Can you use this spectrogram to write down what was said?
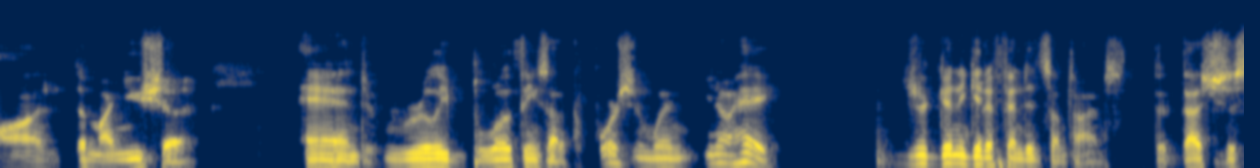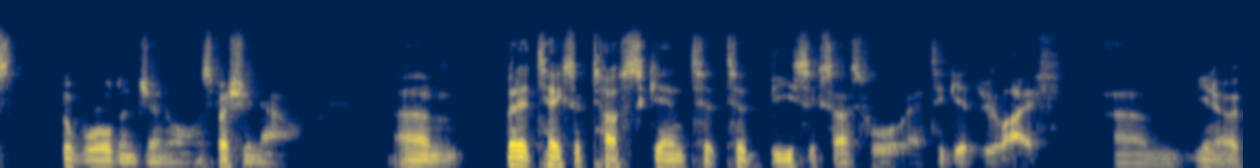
on the minutia and really blow things out of proportion when you know hey you're going to get offended sometimes. That- that's just the world in general especially now. Um, but it takes a tough skin to, to be successful and to get through life. Um, you know, if,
